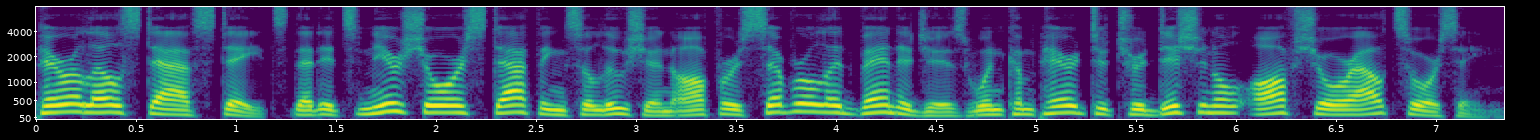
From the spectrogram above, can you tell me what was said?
Parallel Staff states that its nearshore staffing solution offers several advantages when compared to traditional offshore outsourcing.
